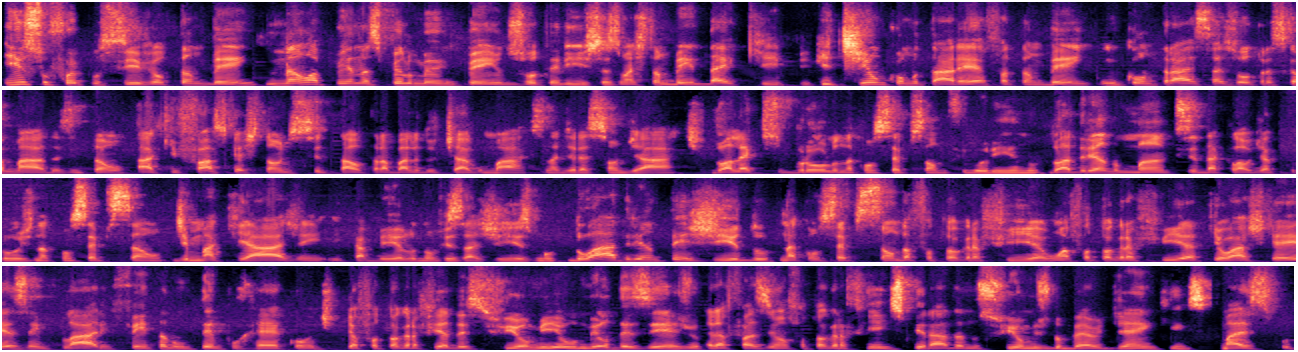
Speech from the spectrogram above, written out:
isso foi possível também, não apenas pelo meu empenho dos roteiristas, mas também da equipe, que tinham como tarefa também encontrar essas outras camadas. Então, aqui faço questão de citar o trabalho do Tiago Marques na direção de arte, do Alex Brolo na concepção do figurino, do Adriano Manx e da Cláudia Cruz na concepção de maquiagem e cabelo no visagismo, do Adrian Tegido na concepção da fotografia, uma fotografia que eu acho que é exemplar e feita num tempo recorde, que a fotografia desse filme, o meu desejo era fazer uma fotografia inspirada nos filmes do Barry Jenkins, mas o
